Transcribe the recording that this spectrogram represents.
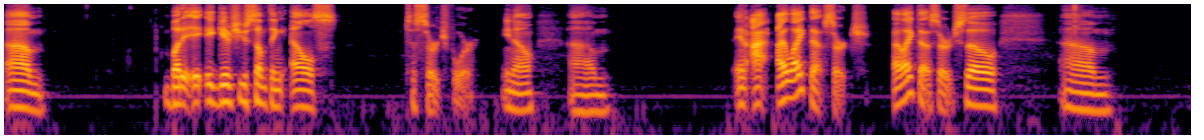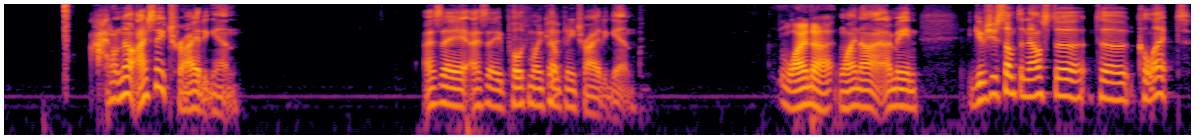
Um, but it, it gives you something else to search for, you know. Um, and I, I like that search. I like that search. So, um, I don't know. I say try it again. I say I say Pokemon Company try it again. Why not? Why not? I mean, it gives you something else to to collect,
